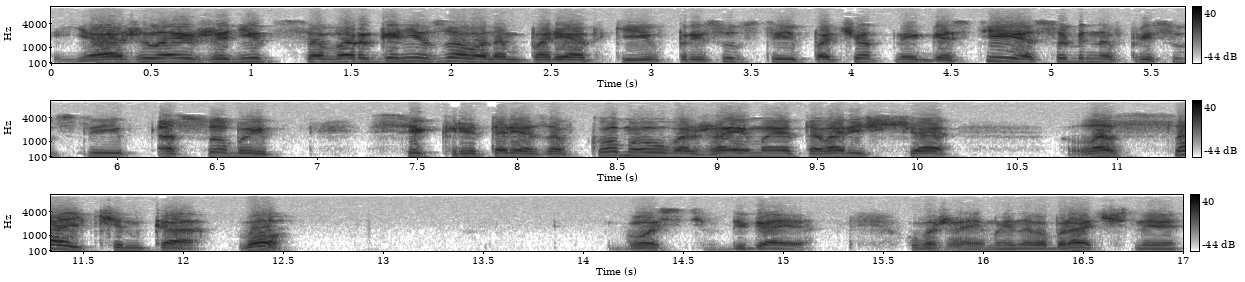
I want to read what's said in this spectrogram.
Я желаю жениться в организованном порядке и в присутствии почетных гостей, особенно в присутствии особой секретаря завкома, уважаемая товарища Лассальченко. Во! Гость, вбегая. Уважаемые новобрачные,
